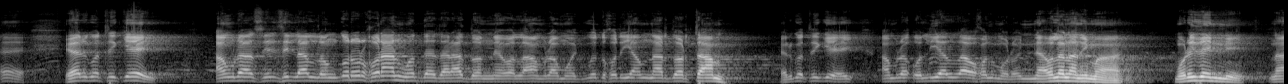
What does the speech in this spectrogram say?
হ্যাঁ এর গতিকেই আমরা সিলসিলার লঙ্গরের খরার মধ্যে যারা ধন্যওয়ালা আমরা মজবুত করি, আপনার ধরতাম। এর গতিকে আমরা অলি আল্লাহ হল মরণ্যা ওলা নানিমা মরি যাইনি না?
